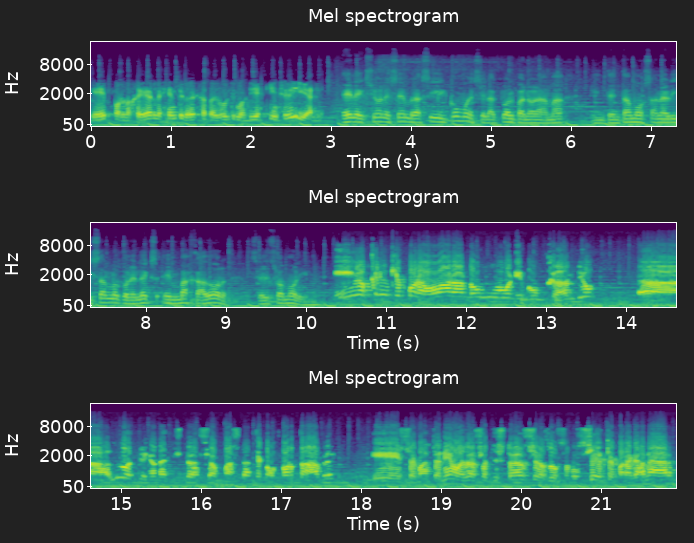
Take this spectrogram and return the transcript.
que por lo general la gente lo deja para los últimos 10, 15 días. Elecciones en Brasil, ¿cómo es el actual panorama? Intentamos analizarlo con el ex embajador Celso Amorim. Yo creo que por ahora no hubo ningún cambio. Uh, Lula tiene una distancia bastante confortable y si mantenemos esa distancia lo suficiente para ganar,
